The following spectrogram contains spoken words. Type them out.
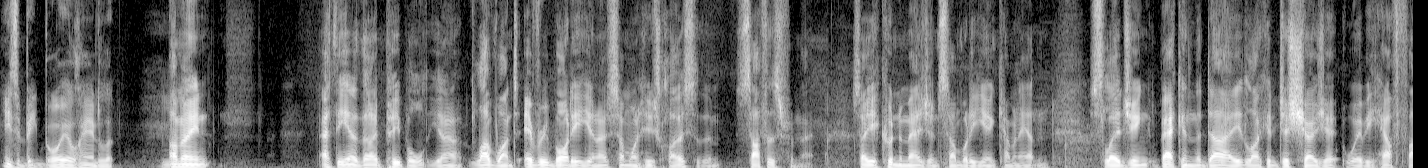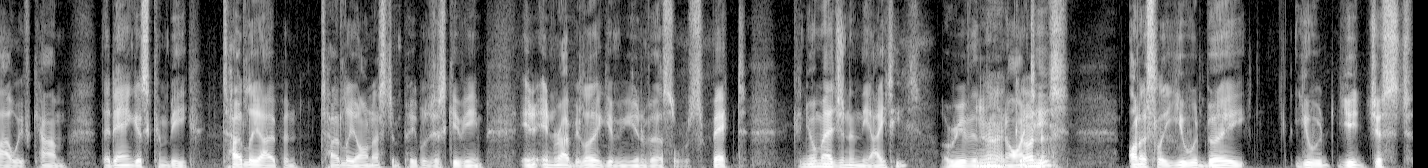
he's a big boy. He'll handle it. I mean, at the end of the day, people, you know, loved ones, everybody, you know, someone who's close to them suffers from that. So you couldn't imagine somebody you know, coming out and sledging. Back in the day, like it just shows you, Webby, how far we've come. That Angus can be totally open, totally honest, and people just give him, in, in rugby league, give him universal respect. Can you imagine in the 80s or even the No, God, no. 90s? Honestly, you would be, you would, you just,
